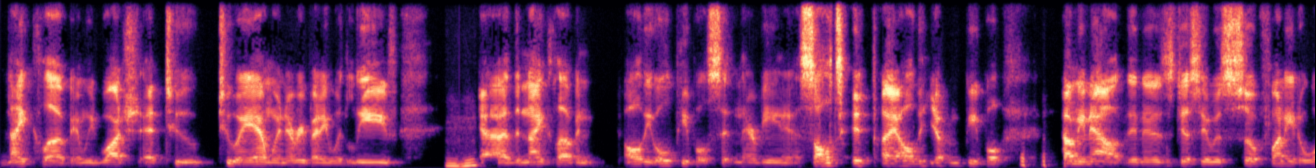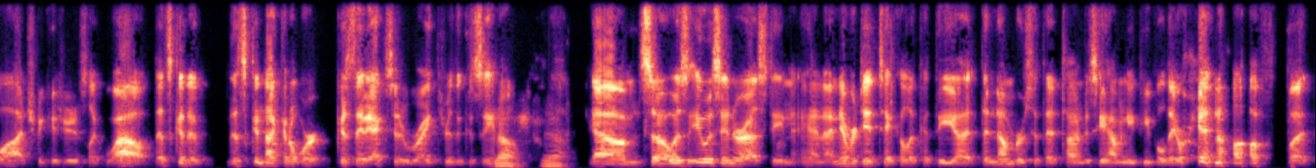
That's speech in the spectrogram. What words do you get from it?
nightclub, and we'd watch at two two a.m. when everybody would leave. Mm-hmm. the nightclub and all the old people sitting there being assaulted by all the young people coming out. And it was just it was so funny to watch because you're just like wow that's gonna that's not gonna work because they exited right through the casino. No, yeah. Um so it was it was interesting. And i never did take a look at the uh, the numbers at that time to see how many people they ran off but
